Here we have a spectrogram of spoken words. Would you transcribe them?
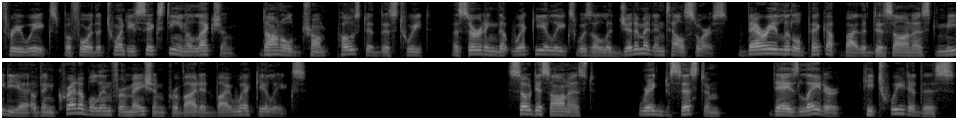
Three weeks before the 2016 election, Donald Trump posted this tweet asserting that WikiLeaks was a legitimate intel source, very little pickup by the dishonest media of incredible information provided by WikiLeaks. So dishonest? Rigged system? Days later, he tweeted this,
